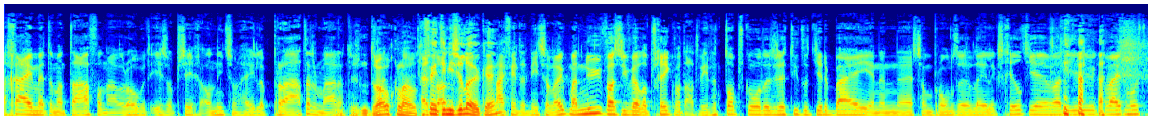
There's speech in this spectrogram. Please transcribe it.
Dan ga je met hem aan tafel. Nou, Robert is op zich al niet zo'n hele prater, maar Het is een droogkloot. Het Vindt hij niet zo leuk, hè? hij vindt het niet zo leuk. Maar nu was hij wel op schrik, want hij had weer een topscorer titeltje erbij en een, eh, zo'n bronzen lelijk schildje waar hij weer kwijt moet.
